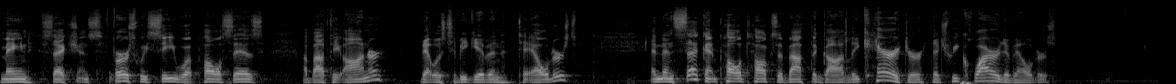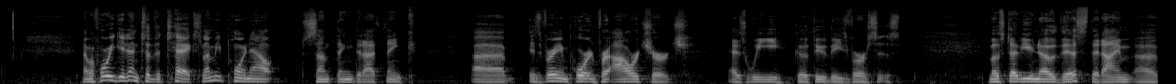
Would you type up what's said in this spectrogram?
main sections. First, we see what Paul says about the honor that was to be given to elders. And then, second, Paul talks about the godly character that's required of elders. Now, before we get into the text, let me point out something that I think uh, is very important for our church as we go through these verses. Most of you know this that I'm uh,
